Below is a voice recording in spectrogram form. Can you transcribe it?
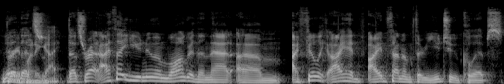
Very that's, funny guy. That's right. I thought you knew him longer than that. Um, I feel like I had I had found him through YouTube clips,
